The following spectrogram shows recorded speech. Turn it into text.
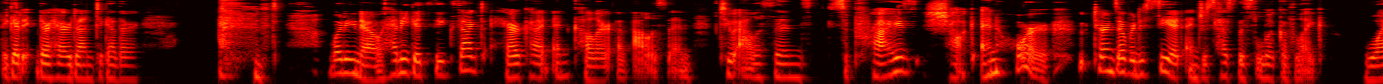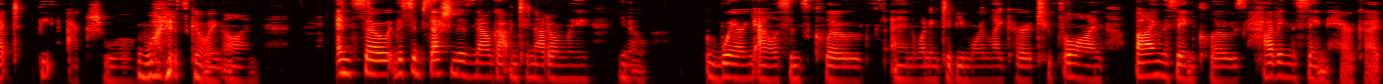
They get their hair done together. And what do you know? Hetty gets the exact haircut and color of Allison to Allison's surprise, shock, and horror, who turns over to see it and just has this look of like, what the actual, what is going on? And so this obsession has now gotten to not only, you know, wearing Allison's clothes and wanting to be more like her to full on buying the same clothes, having the same haircut,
